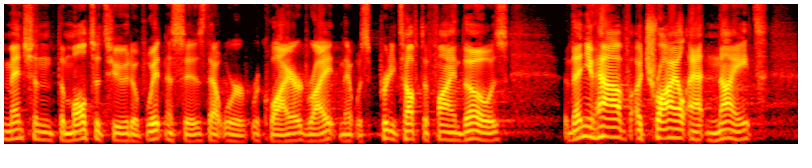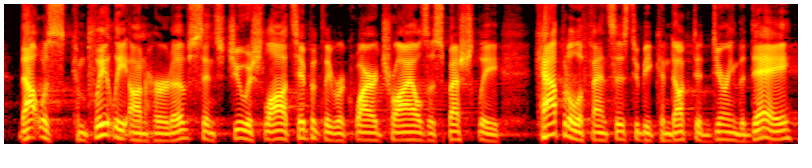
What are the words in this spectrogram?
mentioned the multitude of witnesses that were required, right? And it was pretty tough to find those. Then you have a trial at night. That was completely unheard of since Jewish law typically required trials, especially capital offenses, to be conducted during the day.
